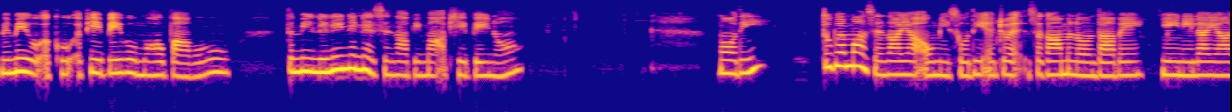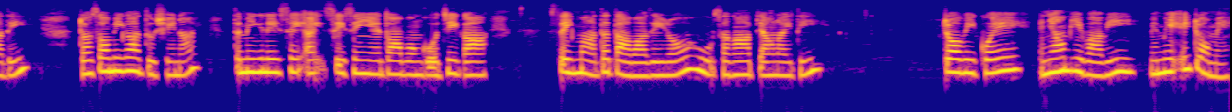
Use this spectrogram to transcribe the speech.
မိမိကိုအခုအဖြေပေးဖို့မဟုတ်ပါဘူးသမီးလေးလေးနက်နက်စဉ်းစားပြီးမှအဖြေပေးနော်မော်သည်သူ့ဘက်မှစဉ်းစားရအောင်မည်ဆိုသည့်အတွက်စကားမလွန်သားပဲငြိမ်နေလိုက်ရသည်ဒေါ်စောမီကသူရှိ၌သမီးကလေးစိတ်အိုက်စိတ်ဆင်းရဲသွားပုံကိုကြည့်ကစိတ်မှတက်တာပါစေတော့ဟုစကားပြောင်းလိုက်သည် တော်ပြီကွယ်အညောင်းပြေပါပြီမိမိအိတ်တော်မယ်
